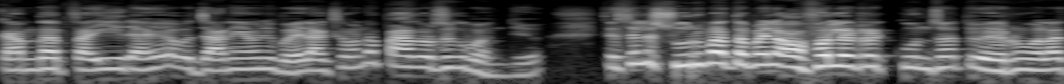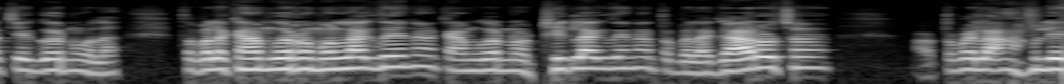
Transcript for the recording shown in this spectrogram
कामदार चाहिरहेको अब जाने आउने भइरहेको छ भने पाँच वर्षको भनिदियो त्यसैले सुरुमा तपाईँले अफर लेटर कुन छ त्यो हेर्नु होला चेक गर्नु होला तपाईँलाई काम गर्न मन लाग्दैन काम गर्न ठिक लाग्दैन तपाईँलाई गाह्रो छ। तपाईँलाई आफूले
